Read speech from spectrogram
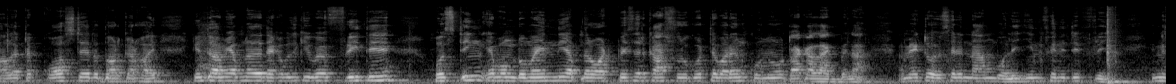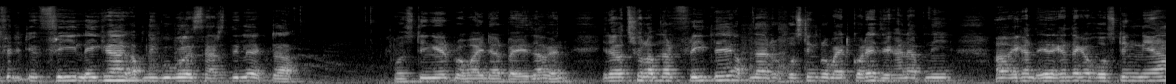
ভালো একটা কস্টের দরকার হয়। কিন্তু আমি আপনাদের দেখাবো যে কীভাবে ফ্রিতে হোস্টিং এবং ডোমাইন নিয়ে আপনার ওয়ার্ডপ্রেসের কাজ শুরু করতে পারেন, কোনো টাকা লাগবে না। আমি একটা ওয়েবসাইটের নাম বলি ইনফিনিটি ফ্রি ইনফিনিটি ফ্রি লেখা আপনি গুগলে সার্চ দিলে একটা হোস্টিংয়ের প্রোভাইডার পেয়ে যাবেন। এটা হচ্ছে হলো আপনার ফ্রিতে আপনার হোস্টিং প্রোভাইড করে, যেখানে আপনি এখান এখান থেকে হোস্টিং নেওয়া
